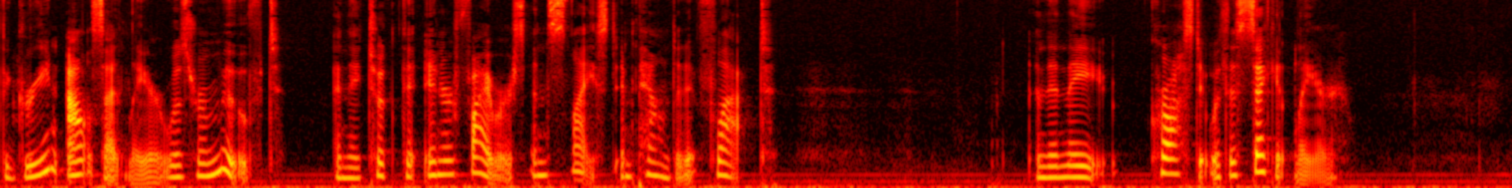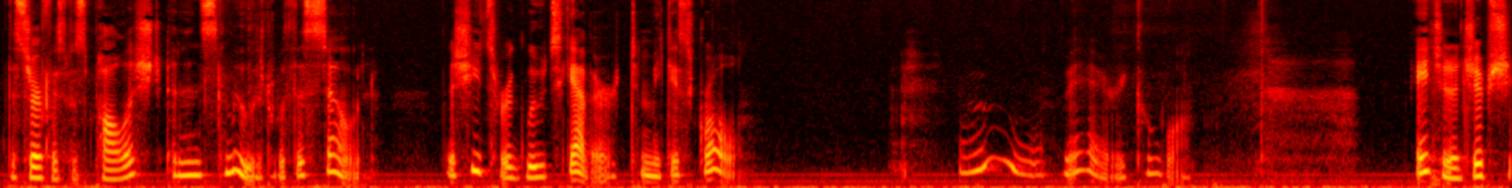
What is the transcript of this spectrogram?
The green outside layer was removed, and they took the inner fibers and sliced and pounded it flat. And then they crossed it with a second layer. The surface was polished and then smoothed with a stone. The sheets were glued together to make a scroll. Ooh. Very cool. Ancient Egypt,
